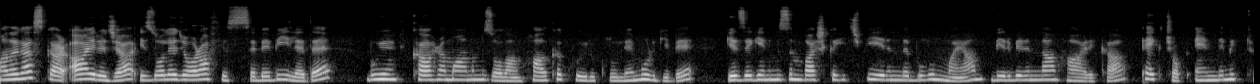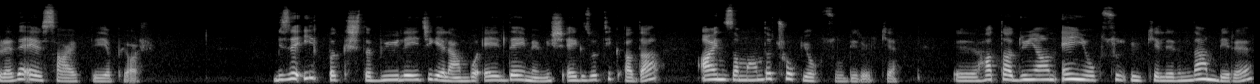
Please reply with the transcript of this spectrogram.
Madagaskar ayrıca izole coğrafyası sebebiyle de bugünkü kahramanımız olan halka kuyruklu lemur gibi gezegenimizin başka hiçbir yerinde bulunmayan birbirinden harika pek çok endemik türede ev sahipliği yapıyor. Bize ilk bakışta büyüleyici gelen bu el değmemiş egzotik ada aynı zamanda çok yoksul bir ülke. E, hatta dünyanın en yoksul ülkelerinden biri.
